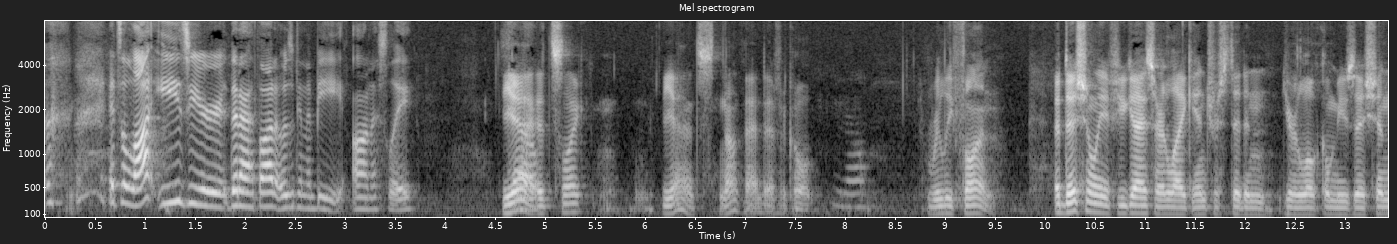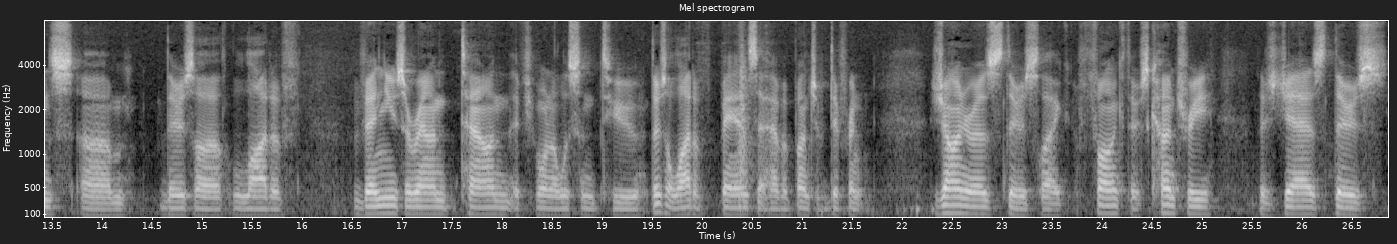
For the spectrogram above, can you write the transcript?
It's a lot easier than I thought it was gonna be. Honestly. Yeah, So- it's like, yeah, it's not that difficult. No. Really fun. Additionally, if you guys are like interested in your local musicians, um, there's a lot of venues around town. If you want to listen to, there's a lot of bands that have a bunch of different genres. There's like funk, there's country, there's jazz, there's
